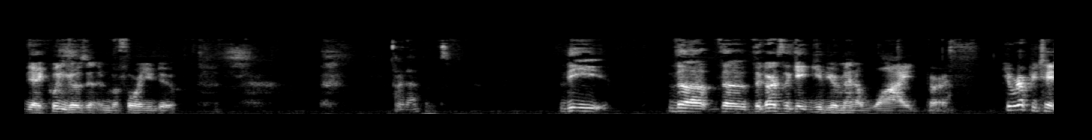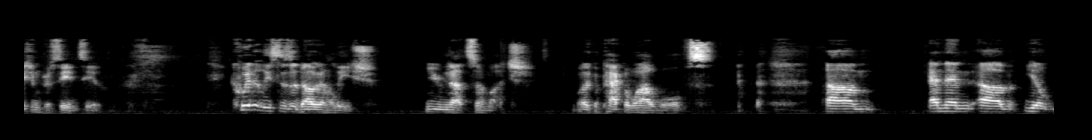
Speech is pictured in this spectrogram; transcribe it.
yeah, Queen goes in before you do. What happens? the the the the guards at the gate give your men a wide berth. Your reputation precedes you. Quinn at least is a dog on a leash. You not so much. Like a pack of wild wolves. um and then um, you know,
